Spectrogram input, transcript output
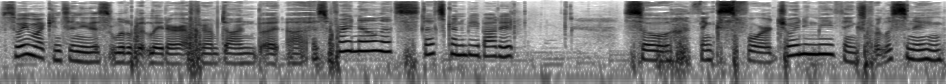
so we might continue this a little bit later after I'm done, but uh, as of right now, that's that's going to be about it. So, thanks for joining me. Thanks for listening.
